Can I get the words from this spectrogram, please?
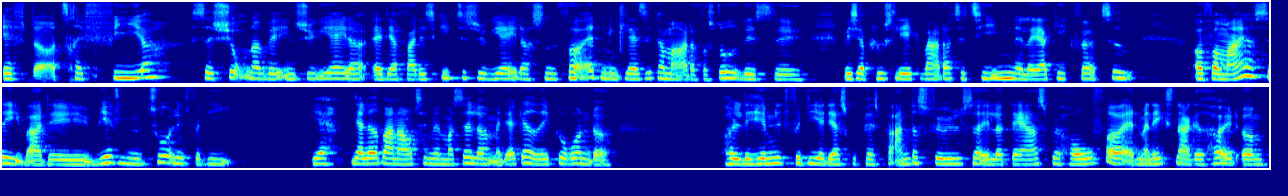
efter 3-4 sessioner ved en psykiater, at jeg faktisk gik til psykiater, sådan for at mine klassekammerater forstod, hvis, øh, hvis jeg pludselig ikke var der til timen, eller jeg gik før tid. Og for mig at se, var det virkelig naturligt, fordi ja, jeg lavede bare en aftale med mig selv om, at jeg gad ikke gå rundt og holde det hemmeligt, fordi at jeg skulle passe på andres følelser, eller deres behov for, at man ikke snakkede højt om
